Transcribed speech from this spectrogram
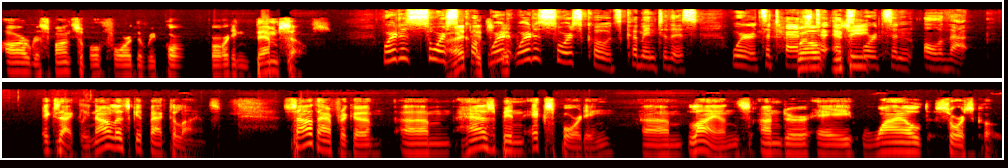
are responsible for the reporting themselves. where does source Right, co- where, it- where does source codes come into this, where it's attached Well, to you see- exports and all of that? Exactly. Now let's get back to lions. South Africa um, has been exporting um, lions under a wild source code.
